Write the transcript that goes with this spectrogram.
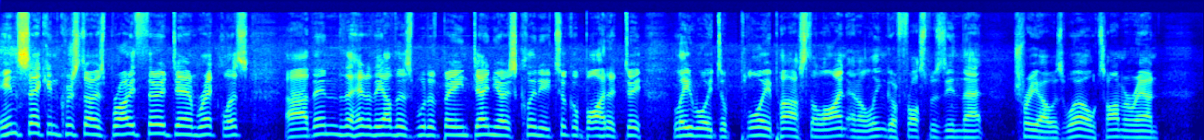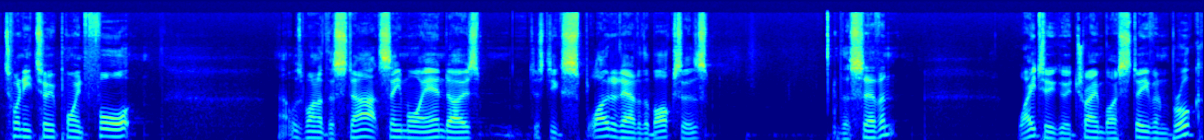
In second, Christo's Bro. Third, Damn Reckless. Uh, then the head of the others would have been Daniel's Clint, who took a bite at De- Leroy Deploy past the line, and Alinga Frost was in that trio as well. Time around 22.4. That was one at the start. Seymour Andos just exploded out of the boxes. The seven. Way too good. Trained by Stephen Brook.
